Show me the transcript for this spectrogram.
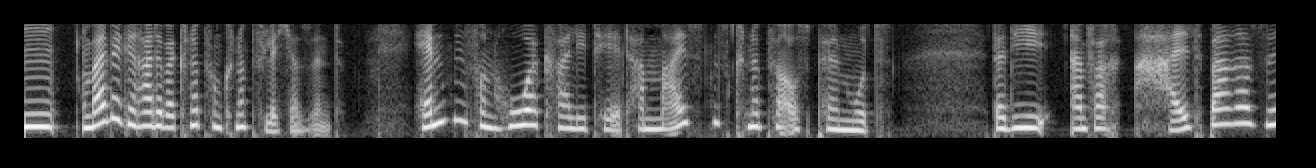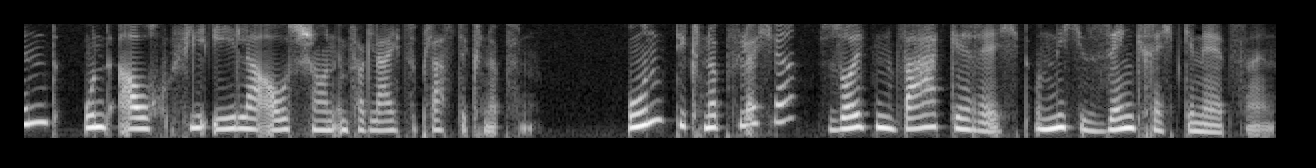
Mm, weil wir gerade bei Knöpfen und Knopflöcher sind. Hemden von hoher Qualität haben meistens Knöpfe aus Perlmutt, da die einfach haltbarer sind und auch viel edler ausschauen im Vergleich zu Plastikknöpfen. Und die Knopflöcher sollten waagerecht und nicht senkrecht genäht sein,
